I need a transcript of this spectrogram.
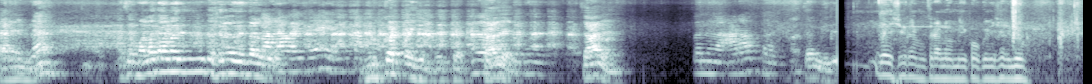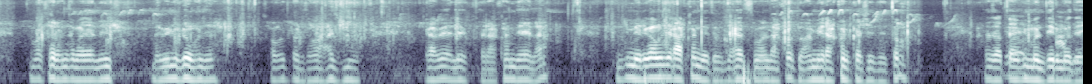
चालेल ना? आता मला काय माहिती तुम्ही कशाला देता मला आहे आणि बुरकट पाहिजे बुरकट हो, चालेल हो, हो. चालेल. पण आराम कर आता मी जय श्रीराम मित्रांनो मी कोकणी शैलू तुम्हाला सर्वांचं माझ्या नवीन नवीन व्हिडिओमध्ये स्वागत करतो. आज मी गावी आले तर राखण द्यायला. म्हणजे मिरगामध्ये राखण देतो. आज तुम्हाला दाखवतो आम्ही राखण कसे देतो. आज आता आम्ही मंदिरमध्ये.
